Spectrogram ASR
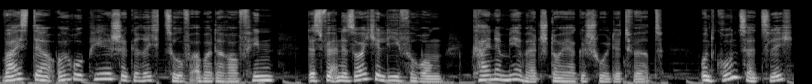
weist der Europäische Gerichtshof aber darauf hin, dass für eine solche Lieferung keine Mehrwertsteuer geschuldet wird und grundsätzlich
